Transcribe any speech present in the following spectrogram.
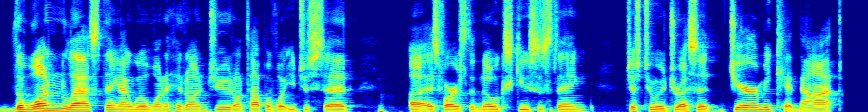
the one last thing I will want to hit on, Jude, on top of what you just said, uh, as far as the no excuses thing, just to address it, Jeremy cannot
